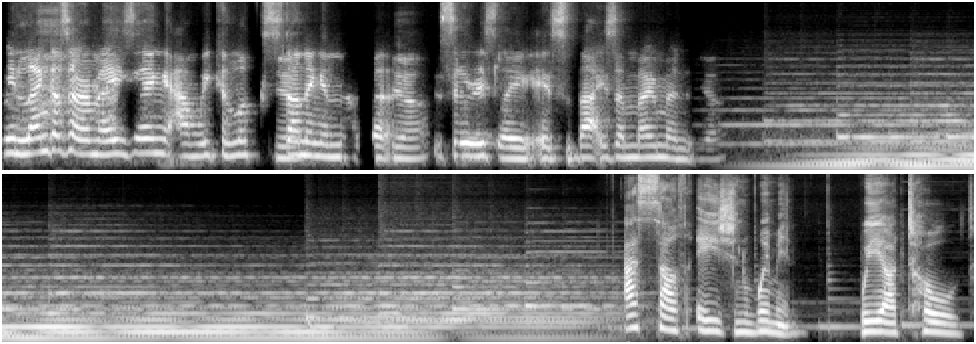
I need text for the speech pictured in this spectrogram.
mean, lengas are amazing, and we can look stunning yeah. in them. But yeah. seriously, it's that is a moment. Yeah. As South Asian women, we are told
